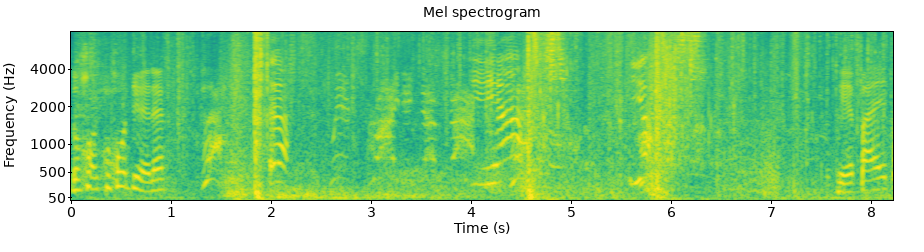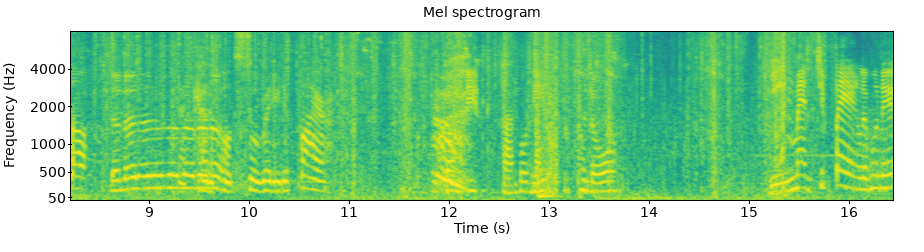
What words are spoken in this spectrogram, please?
ตัวคอยโคตรเดือดเลยเอ้ย We're driving them back. เอียเอียโอเคไปต่อเร็วเร็วเร็วเร็วเร็ว That เร็วเร็ว catapult's still ready to fire. นี่ฐานพวกนี้ธนูยิงแม่นชิปเป้งเลยพวกนี้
